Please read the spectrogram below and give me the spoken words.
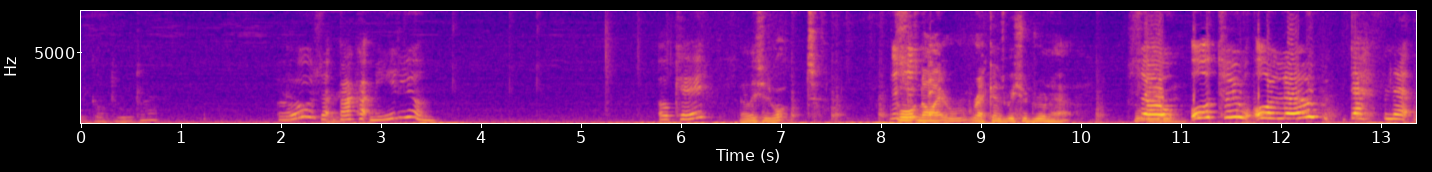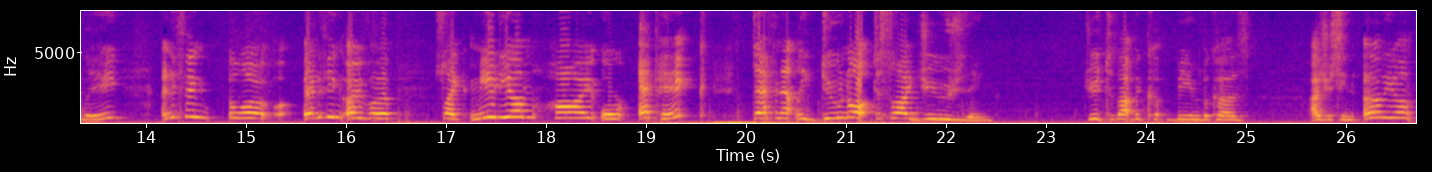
It gone to auto? Oh, is that back at medium? Okay. Now this is what This Fortnite reckons we should run at. is That's what we're so auto or low, definitely. Anything below, anything over, it's like medium, high, or epic, definitely do not decide using. Due to that beca- being because, as you've seen earlier,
